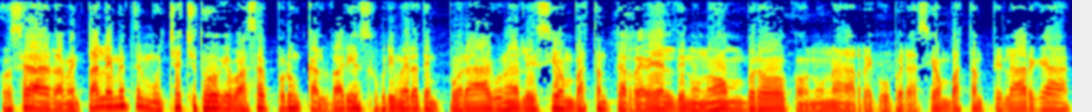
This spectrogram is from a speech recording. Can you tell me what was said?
o sea, lamentablemente el muchacho tuvo que pasar por un calvario en su primera temporada con una lesión bastante rebelde en un hombro, con una recuperación bastante larga,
